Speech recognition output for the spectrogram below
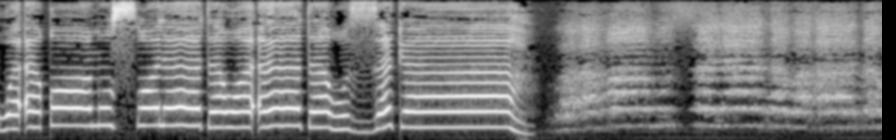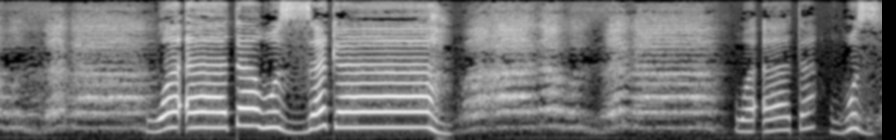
وأقاموا الصلاة وآتوا الزكاة وأقاموا الصلاة وآتوا الزكاة وآتوا الزكاة وآتوا الزكاة وآتوا الز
